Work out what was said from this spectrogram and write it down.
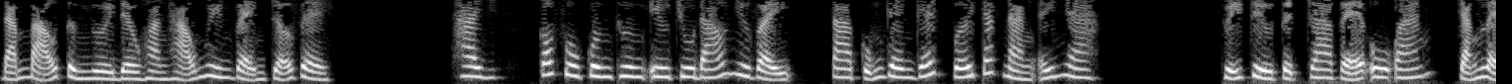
đảm bảo từng người đều hoàn hảo nguyên vẹn trở về. Hai, có phu quân thương yêu chu đáo như vậy, ta cũng ghen ghét với các nàng ấy nha. Thủy Triều tịch ra vẻ u oán, chẳng lẽ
